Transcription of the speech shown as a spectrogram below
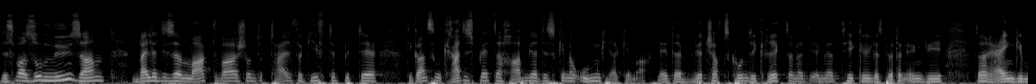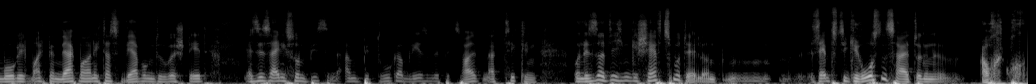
das war so mühsam, weil ja dieser Markt war schon total vergiftet. Bitte, die ganzen Gratisblätter haben ja das genau umgekehrt gemacht. Ne? Der Wirtschaftskunde kriegt dann halt irgendeinen Artikel, das wird dann irgendwie da reingemogelt. Manchmal merkt man auch nicht, dass Werbung drüber steht. Es ist eigentlich so ein bisschen am Betrug am Lesen mit bezahlten Artikeln. Und es ist natürlich ein Geschäftsmodell. Und selbst die großen Zeitungen, auch, auch,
